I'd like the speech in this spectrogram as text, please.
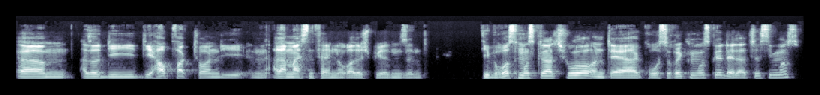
Ähm, also die, die Hauptfaktoren, die in allermeisten Fällen eine Rolle spielen, sind die Brustmuskulatur und der große Rückenmuskel, der Latissimus,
